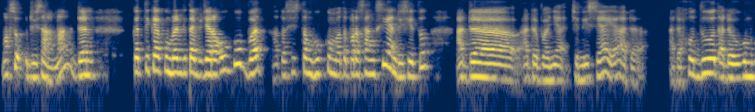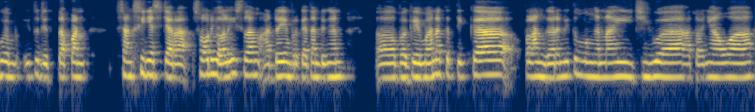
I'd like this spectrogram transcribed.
masuk di sana dan ketika kemudian kita bicara ukubat atau sistem hukum atau persangsian di situ ada ada banyak jenisnya ya ada ada hudud ada hukum-hukum itu ditetapkan sanksinya secara sorry oleh Islam ada yang berkaitan dengan uh, bagaimana ketika pelanggaran itu mengenai jiwa atau nyawa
